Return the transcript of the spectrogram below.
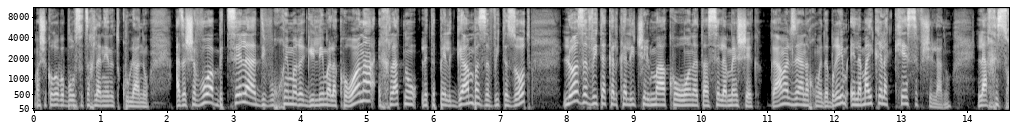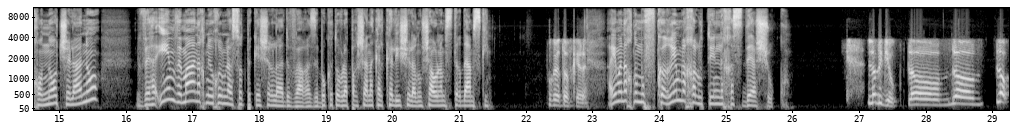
מה שקורה בבורסה צריך לעניין את כולנו. אז השבוע, בצל הדיווחים הרגילים על הקורונה, החלטנו לטפל גם בזווית הזאת, לא הזווית הכלכלית של מה הקורונה תעשה למשק, גם על זה אנחנו מדברים, אלא מה יקרה לכסף שלנו, לחסכונות שלנו, והאם ומה אנחנו יכולים לעשות בקשר לדבר הזה. בוקר טוב לפרשן הכלכלי שלנו, שאול אמסטרדמסקי. בוקר טוב, קרן. האם אנחנו מופקרים לחלוטין לחסדי השוק? לא בדיוק, לא, לא, לא,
